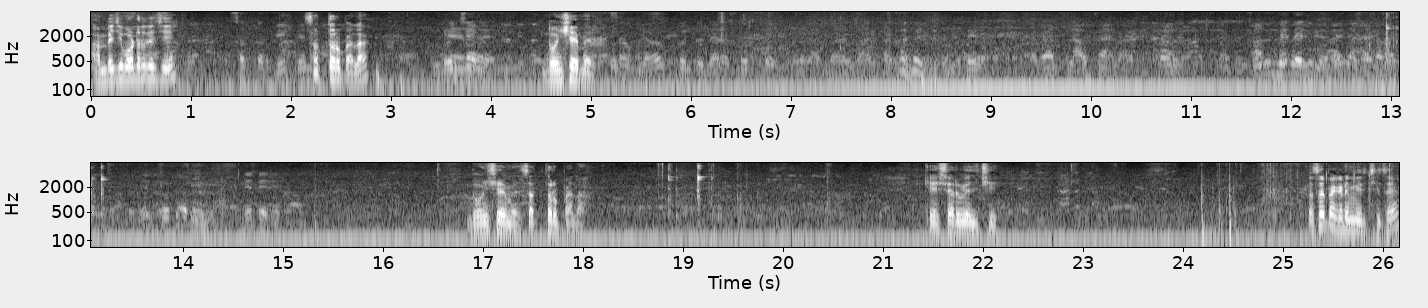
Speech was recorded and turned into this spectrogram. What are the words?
आंब्याची बॉटल कशी आहे? सत्तर रुपयाला. दोनशे एम एल दोनशे एम एल सत्तर रुपयाला. केशर वेलची. कसं पॅकेट आहे मिरचीचं?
